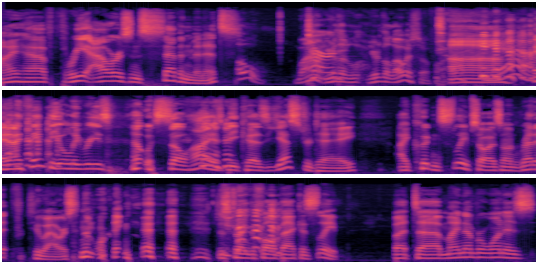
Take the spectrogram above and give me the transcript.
I have three hours and seven minutes. Oh, wow. Turd. You're the, you're the lowest so far. Uh, Yeah. And I think the only reason that was so high is because yesterday I couldn't sleep, so I was on Reddit for two hours in the morning, just trying to fall back asleep. But uh, my number one is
